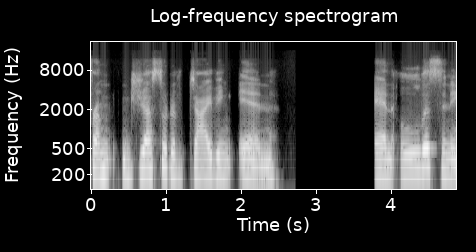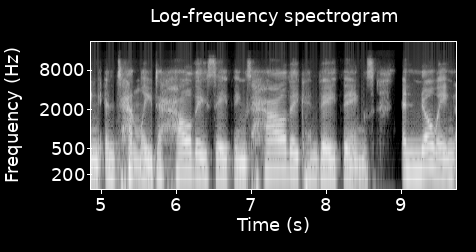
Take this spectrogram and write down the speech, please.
from just sort of diving in and listening intently to how they say things, how they convey things, and knowing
